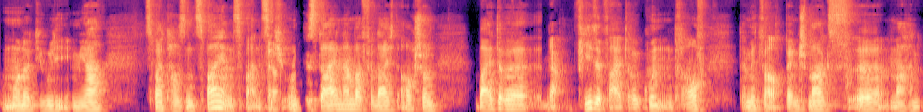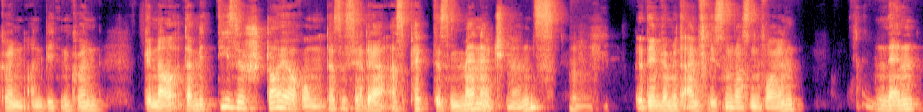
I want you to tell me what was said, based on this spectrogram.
Monat Juli im Jahr 2022. Ja. Und bis dahin haben wir vielleicht auch schon weitere, ja, viele weitere Kunden drauf, damit wir auch Benchmarks äh, machen können, anbieten können, Genau, damit diese Steuerung, das ist ja der Aspekt des Managements, mhm. den wir mit einfließen lassen wollen, denn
